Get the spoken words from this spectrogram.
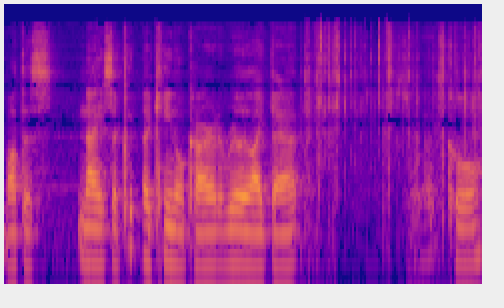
Bought this nice Aquino card. I really like that. So that's cool.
